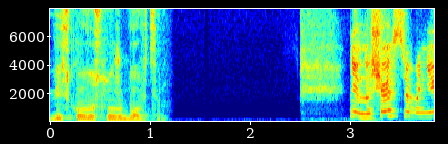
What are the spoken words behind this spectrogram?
військовослужбовцям. Ні, на щастя, мені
